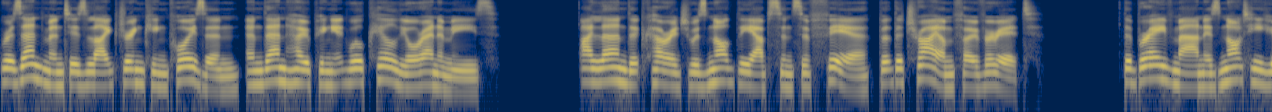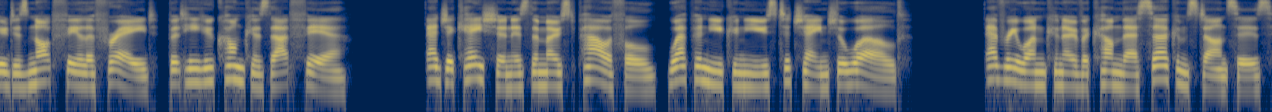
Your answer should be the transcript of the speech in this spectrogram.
Resentment is like drinking poison, and then hoping it will kill your enemies. I learned that courage was not the absence of fear, but the triumph over it. The brave man is not he who does not feel afraid, but he who conquers that fear. Education is the most powerful weapon you can use to change the world. Everyone can overcome their circumstances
